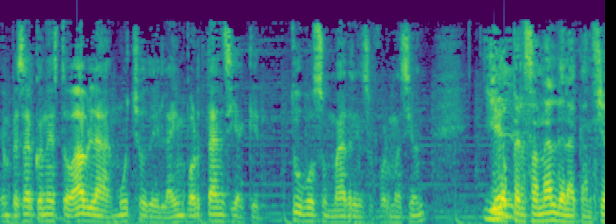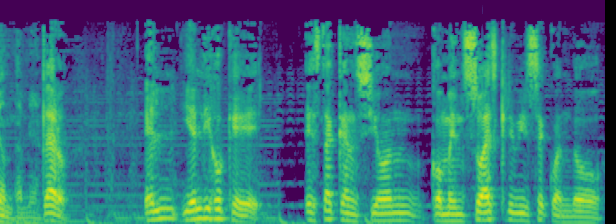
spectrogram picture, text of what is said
empezar con esto habla mucho de la importancia que tuvo su madre en su formación. Y, lo personal de la canción también. Claro. Él, y él dijo que esta canción comenzó a escribirse cuando,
